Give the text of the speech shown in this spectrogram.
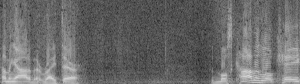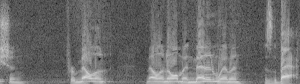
coming out of it right there. The most common location for melan- melanoma in men and women is the back.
